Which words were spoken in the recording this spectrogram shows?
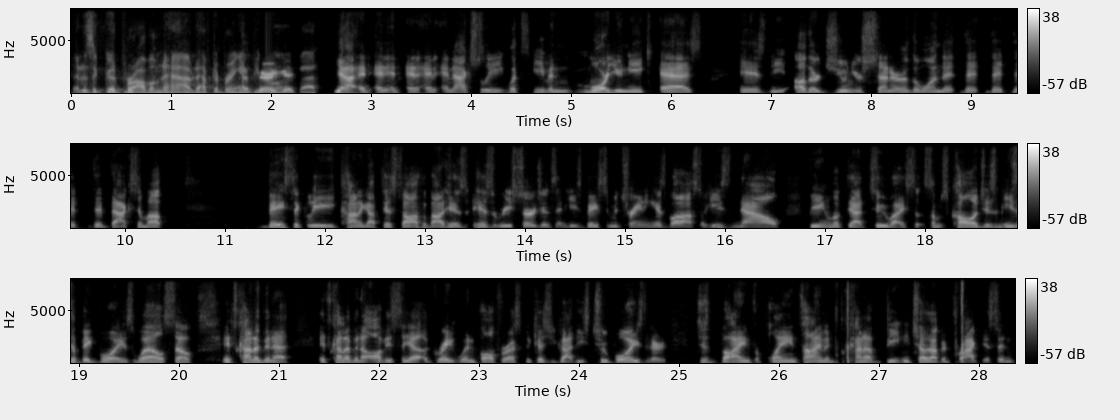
that is a good problem to have to have to bring in people very good. Like that. Yeah, and, and and and and actually, what's even more unique as is the other junior center, the one that that that that, that backs him up basically kind of got pissed off about his his resurgence and he's basically been training his butt off. So he's now being looked at too by some colleges and he's a big boy as well. So it's kind of been a it's kind of been a, obviously a, a, great windfall for us because you got these two boys that are just buying for playing time and kind of beating each other up in practice and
